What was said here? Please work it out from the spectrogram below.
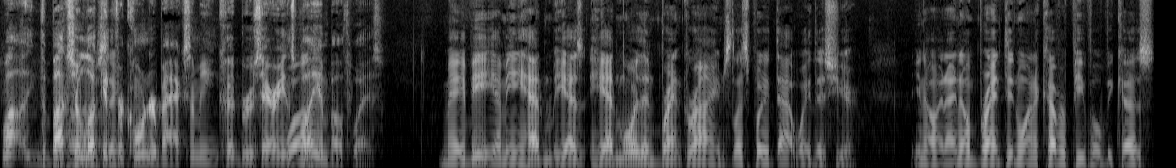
Well, the Bucks are looking mistaken. for cornerbacks. I mean, could Bruce Arians well, play in both ways? Maybe. I mean, he had he has he had more than Brent Grimes. Let's put it that way this year. You know, and I know Brent didn't want to cover people because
